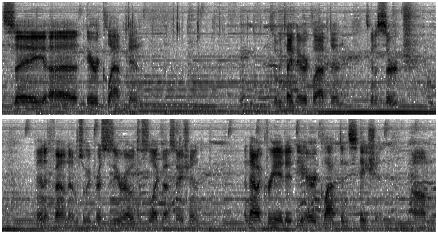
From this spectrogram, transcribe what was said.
let's say uh, Eric Clapton. So we type Eric Clapton, it's going to search, and it found him. So we press 0 to select that station, and now it created the Eric Clapton station. Um,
